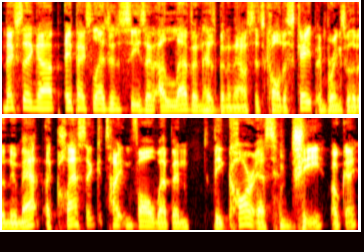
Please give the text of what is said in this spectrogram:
Next thing up, Apex Legends Season 11 has been announced. It's called Escape and brings with it a new map, a classic Titanfall weapon, the CAR SMG, okay,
